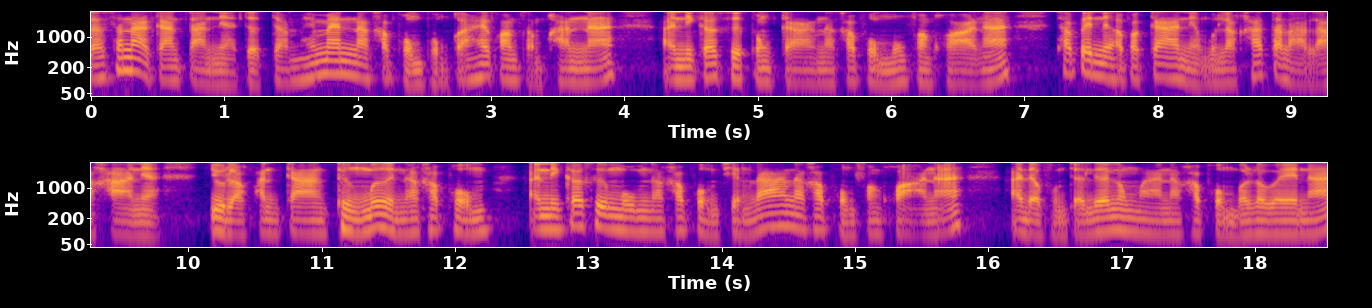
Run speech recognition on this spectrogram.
ลักษณะการตัดเนี่ยจดจำให้แม่นนะครับผมผมก็ให้ความสำคัญนะ อันนี้ก็คือตรงกลางนะครับผมมุมฝั่งขวานะ ถ้าเป็นเนื้ออปะกาเนี่ยมูลค่าตลาดราคาเนี่ยอยู่หลักพันกลางถึงหมื่นนะครับผมอันนี้ก็คือมุมนะครับผมเฉียงล่างนะครับผมฝั่งขวานะะเดี๋ยวผมจะเลื่อนลงมานะครับผมบริเวณนะ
